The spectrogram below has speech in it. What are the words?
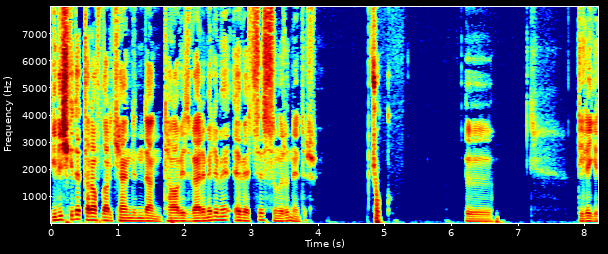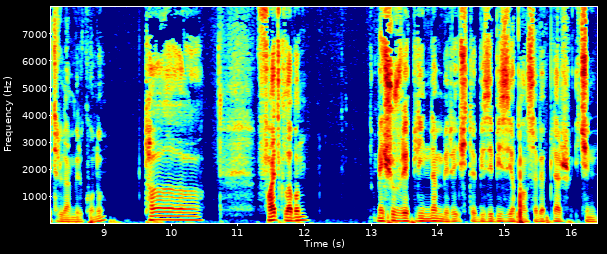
İlişkide taraflar kendinden taviz vermeli mi? Evetse sınırı nedir? Çok e, dile getirilen bir konu. Ta Fight Club'ın meşhur repliğinden beri işte bizi biz yapan sebepler için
